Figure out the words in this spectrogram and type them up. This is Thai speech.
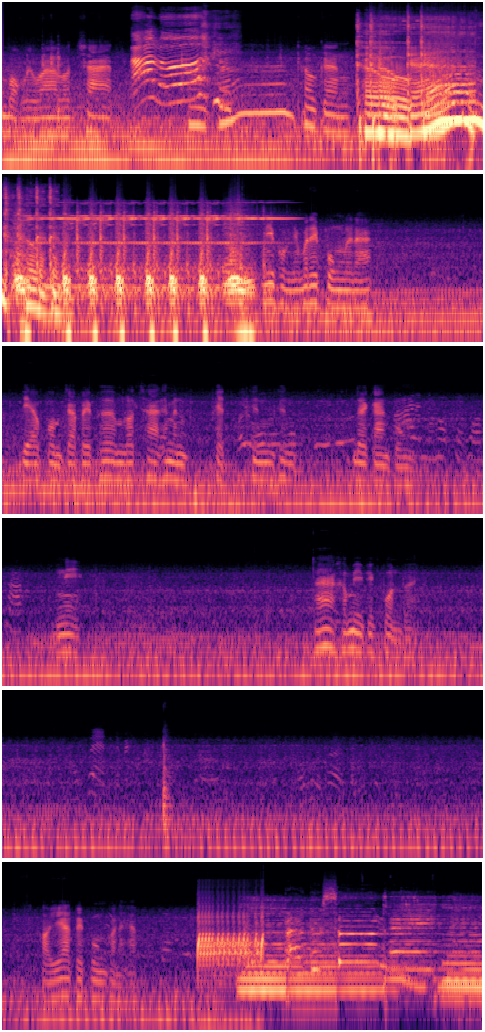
ผมบอกเลยว่ารสชาติเข้ากัน เข้ากันเข้ากัน นี่ผมยังไม่ได้ปรุงเลยนะ เดี๋ยวผมจะไปเพิ่มรสชาติให้มันเผ็ดขึ้นขึ้นโดยการปรุง นี่อ่าเขามีพริกป่นด้วยขออนุญาตไปปรุงก่อนนะครับ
